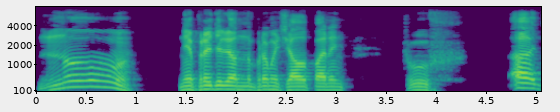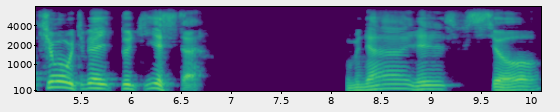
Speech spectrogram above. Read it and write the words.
«Ну...» — неопределенно промычал парень. «Фух, а чего у тебя тут есть-то?» «У меня есть все»,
